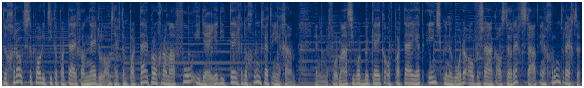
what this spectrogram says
De grootste politieke partij van Nederland heeft een partijprogramma vol ideeën die tegen de grondwet ingaan. En in de formatie wordt bekeken of partijen het eens kunnen worden over zaken als de rechtsstaat en grondrechten.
